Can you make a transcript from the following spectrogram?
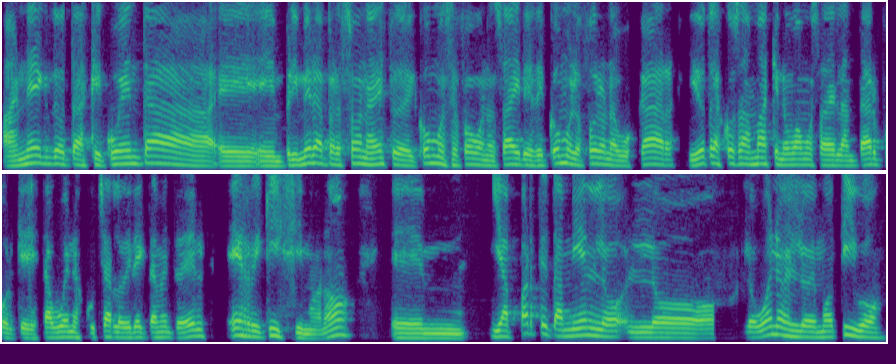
anécdotas que cuenta eh, en primera persona esto de cómo se fue a Buenos Aires, de cómo lo fueron a buscar y de otras cosas más que no vamos a adelantar porque está bueno escucharlo directamente de él, es riquísimo, ¿no? Em, y aparte también lo, lo, bueno es lo emotivo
